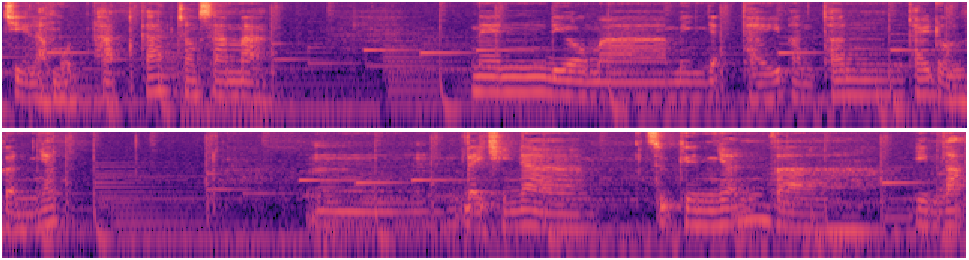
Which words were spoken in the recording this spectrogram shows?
chỉ là một hạt cát trong sa mạc nên điều mà mình nhận thấy bản thân thay đổi gần nhất đấy chính là sự kiên nhẫn và im lặng,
